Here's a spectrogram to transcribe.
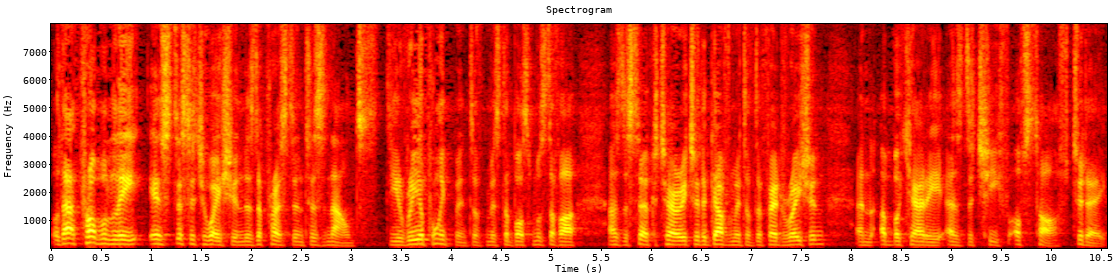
well, that probably is the situation as the President has announced the reappointment of Mr. Boss Mustapha as the Secretary to the Government of the Federation and Abba Kyari as the Chief of Staff today.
